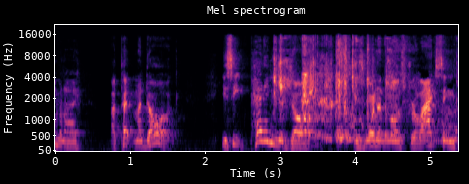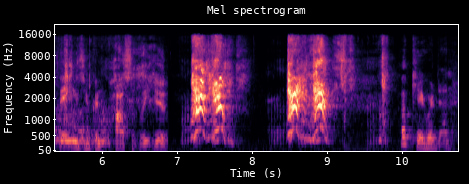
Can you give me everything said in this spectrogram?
home and I, I pet my dog. You see, petting your dog is one of the most relaxing things you can possibly do. Okay, we're done.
